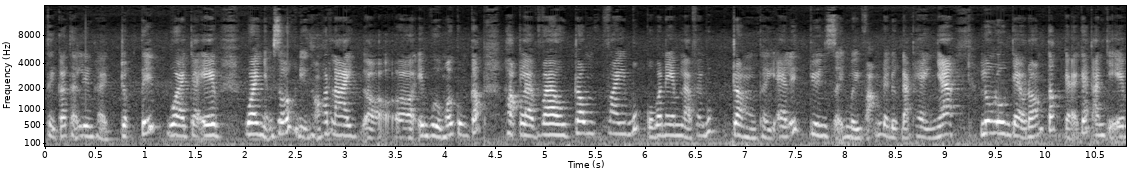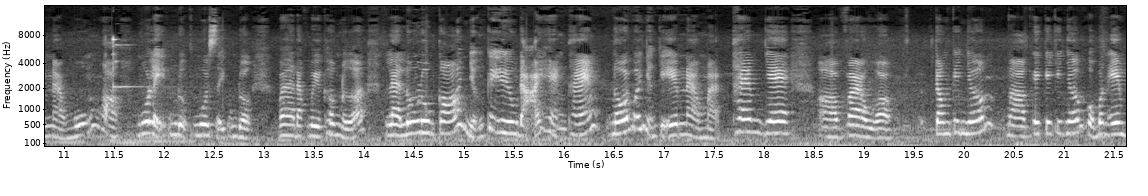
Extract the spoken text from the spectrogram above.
thì có thể liên hệ trực tiếp qua cho em qua những số điện thoại hotline uh, uh, em vừa mới cung cấp. Hoặc là vào trong facebook của bên em là facebook trần thị alice chuyên sĩ mỹ phẩm để được đặt hàng nha. Luôn luôn chào đón tất cả các anh chị em nào muốn uh, mua lẻ cũng được mua sĩ cũng được. Và đặc biệt hơn nữa là luôn luôn có những cái ưu đãi hàng tháng đối với những chị em nào mà tham gia uh, vào uh, trong cái nhóm uh, cái cái cái nhóm của bên em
